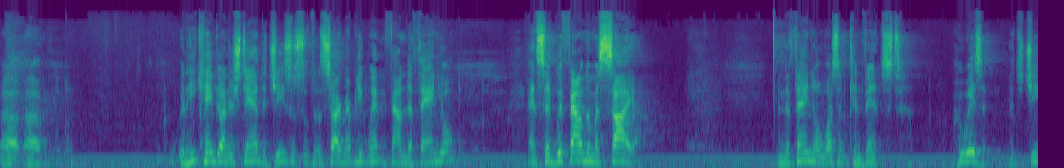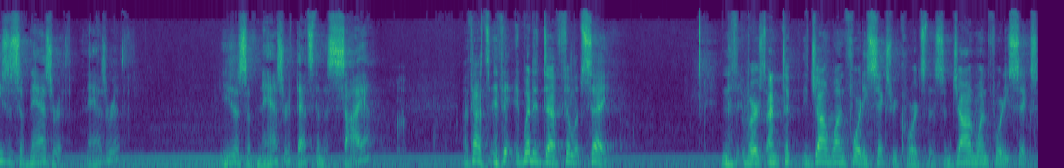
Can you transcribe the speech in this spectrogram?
uh, uh, when he came to understand that Jesus was the Messiah, remember he went and found Nathanael and said, We found the Messiah. And Nathanael wasn't convinced. Who is it? It's Jesus of Nazareth. Nazareth? Jesus of Nazareth? That's the Messiah? I thought, what did uh, Philip say? Verse, I'm John 146 records this. In John 146,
